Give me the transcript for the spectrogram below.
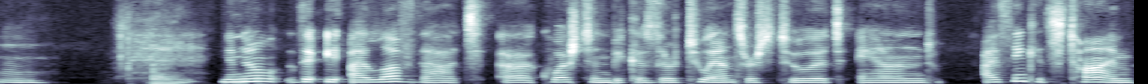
Mm. right You know, the, I love that uh, question because there are two answers to it. And I think it's time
